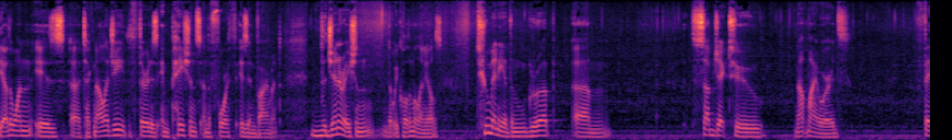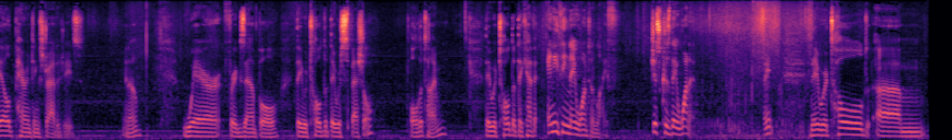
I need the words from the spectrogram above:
the other one is uh, technology, the third is impatience, and the fourth is environment. The generation that we call the millennials, too many of them grew up um, subject to, not my words, failed parenting strategies. You know, where, for example, they were told that they were special all the time. They were told that they could have anything they want in life, just because they want it. Right? They were told. Um,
